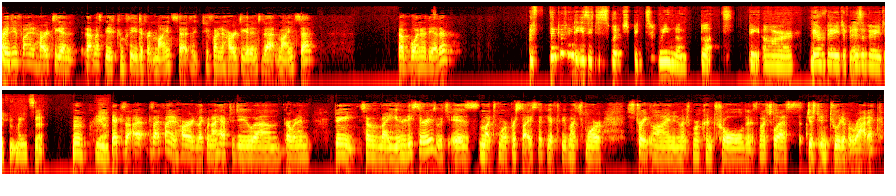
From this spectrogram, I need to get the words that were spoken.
And do you find it hard to get? That must be a completely different mindset. do you find it hard to get into that mindset of one or the other? I think I find it easy to switch between them, but they are they are very different. It's a very different mindset. Hmm. Yeah, yeah, because I because I find it hard. Like when I have to do, um, or when I'm doing some of my Unity series, which is much more precise. Like you have to be much more straight line and much more controlled, and it's much less just intuitive erratic.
